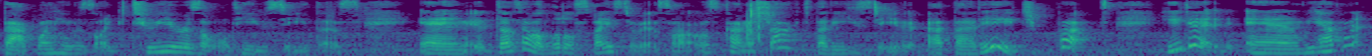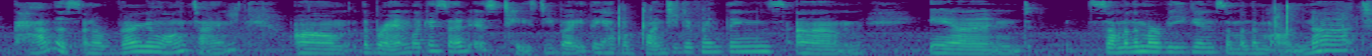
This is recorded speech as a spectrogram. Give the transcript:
back when he was like two years old. He used to eat this and it does have a little spice to it. So I was kind of shocked that he used to eat it at that age, but he did. And we haven't had this in a very long time. Um, the brand, like I said, is Tasty Bite. They have a bunch of different things. Um, and some of them are vegan, some of them are not.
